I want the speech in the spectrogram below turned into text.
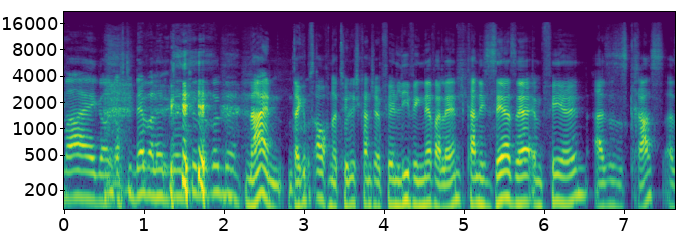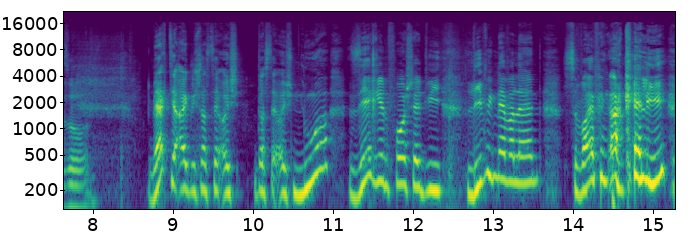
mein Gott, auf die Neverland Ranch eine Runde. Nein, da gibt es auch natürlich, kann ich empfehlen, Leaving Neverland. Kann ich sehr, sehr empfehlen. Also es ist krass. Also Merkt ihr eigentlich, dass der euch, dass der euch nur Serien vorstellt wie Leaving Neverland, Surviving R. Kelly?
